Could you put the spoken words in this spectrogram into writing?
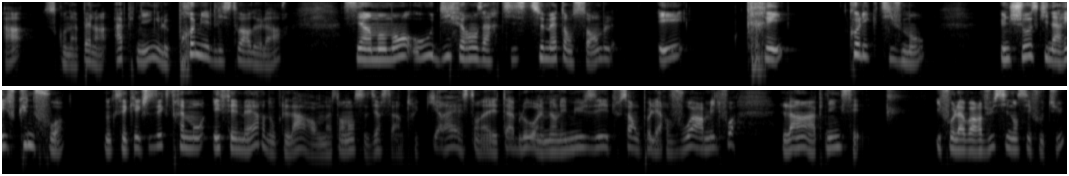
à ce qu'on appelle un happening, le premier de l'histoire de l'art. C'est un moment où différents artistes se mettent ensemble et créent collectivement une chose qui n'arrive qu'une fois. Donc c'est quelque chose d'extrêmement éphémère. Donc l'art, on a tendance à se dire c'est un truc qui reste. On a des tableaux, on les met dans les musées, tout ça, on peut les revoir mille fois. Là, un happening, c'est il faut l'avoir vu, sinon c'est foutu.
